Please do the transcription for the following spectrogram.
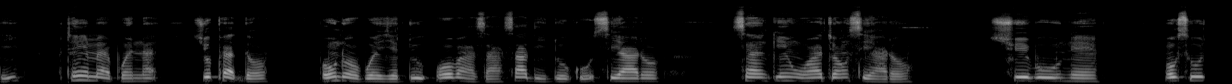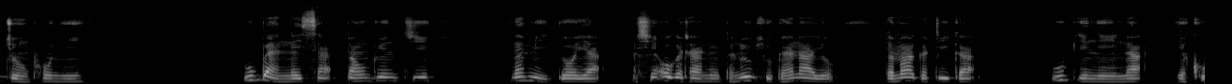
သည်အထိတ်အမှတ်ပွဲ၌ရွတ်ဖတ်သောဘုံတော်ပွဲရတုဩဘာစာစသည်တို့ကိုဆရာတော်စံကင်းဝါကျောင်းဆရာတော်ရွှေဘူနယ်မုတ်ဆိုးကြုံဖုန်ကြီး ဥပန်နေဆတောင်တွင်းကြီးနတ်မီတော်ရအရှင်ဥက္ကဋ္ဌနှင့်ဓနုဖြူကန္နာယုဓမ္မဂတိကဥပညေနယခု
